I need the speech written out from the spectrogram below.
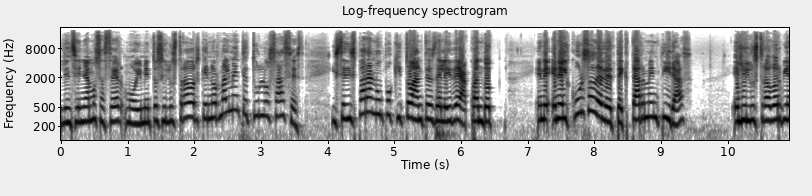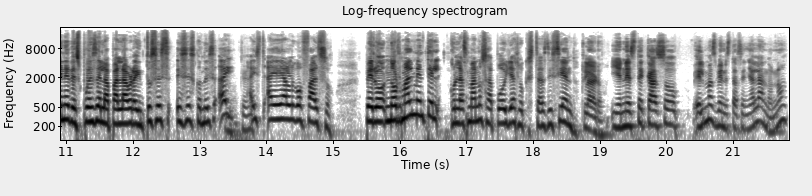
le enseñamos a hacer movimientos ilustradores, que normalmente tú los haces y se disparan un poquito antes de la idea. Cuando En, en el curso de detectar mentiras, el ilustrador viene después de la palabra, entonces ese es cuando dice, ay, hay algo falso. Pero normalmente con las manos apoyas lo que estás diciendo. Claro. Y en este caso, él más bien está señalando, ¿no?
